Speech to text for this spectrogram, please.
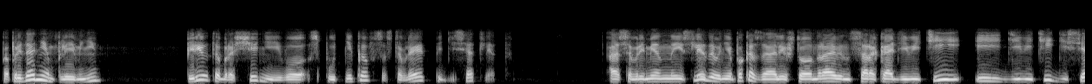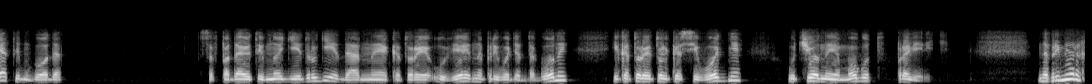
По преданиям племени, период обращения его спутников составляет 50 лет. А современные исследования показали, что он равен 49,9 года. Совпадают и многие другие данные, которые уверенно приводят Дагоны и которые только сегодня ученые могут проверить. Например,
